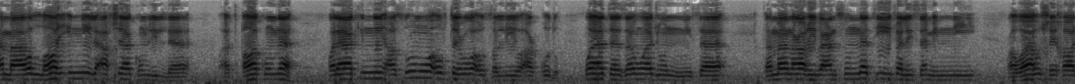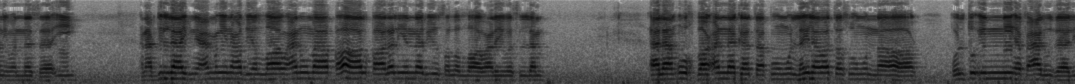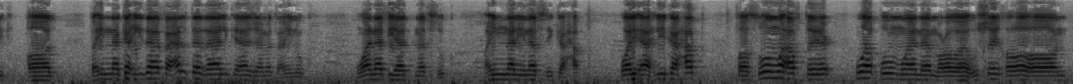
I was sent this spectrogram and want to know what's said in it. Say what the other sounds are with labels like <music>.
أما والله إني لأخشاكم لله وأتقاكم له ولكني أصوم وأفطر وأصلي وأرقد وأتزوج النساء فمن رغب عن سنتي فليس مني رواه الشيخان والنسائي. عن عبد الله بن عمرو رضي الله عنهما قال قال لي النبي صلى الله عليه وسلم ألم أخبر أنك تقوم الليل وتصوم النهار؟ قلت إني أفعل ذلك. قال فإنك إذا فعلت ذلك هجمت عينك ونفيت نفسك. وإن لنفسك حق ولأهلك حق. فصوم وأفطر وقم ونم رواه الشيخان.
